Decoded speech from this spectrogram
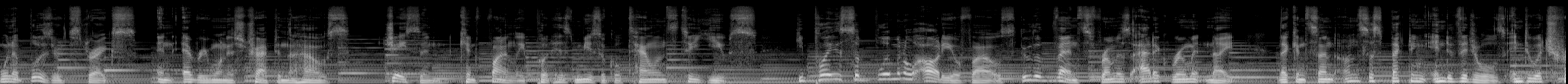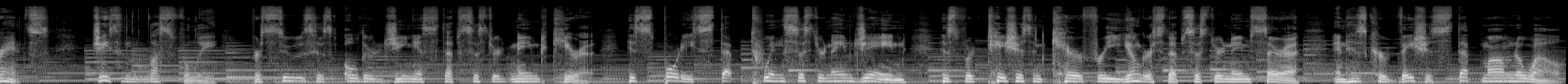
When a blizzard strikes and everyone is trapped in the house, Jason can finally put his musical talents to use. He plays subliminal audio files through the vents from his attic room at night that can send unsuspecting individuals into a trance. Jason lustfully pursues his older genius stepsister named Kira, his sporty step twin sister named Jane, his flirtatious and carefree younger stepsister named Sarah, and his curvaceous stepmom Noelle.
